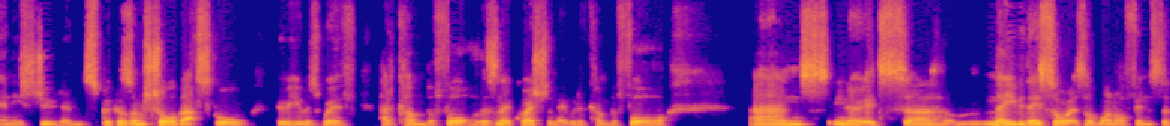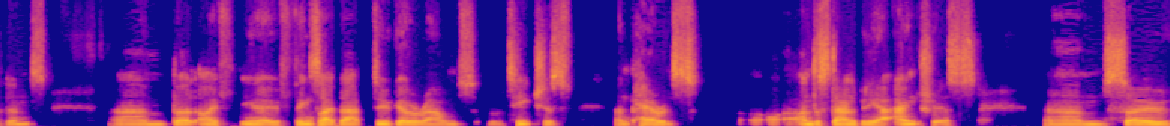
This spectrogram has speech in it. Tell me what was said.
any students because I'm sure that school who he was with had come before. There's no question they would have come before, and you know it's uh, maybe they saw it as a one-off incident, um, but I've you know things like that do go around. Teachers and parents, uh, understandably, are anxious. Um, so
